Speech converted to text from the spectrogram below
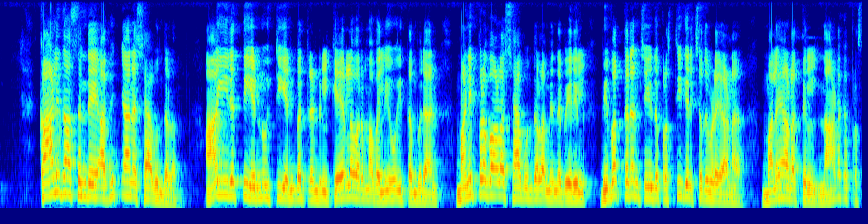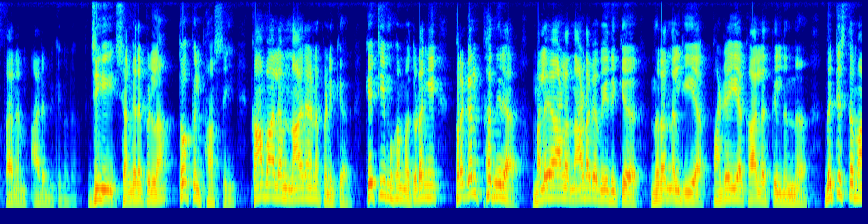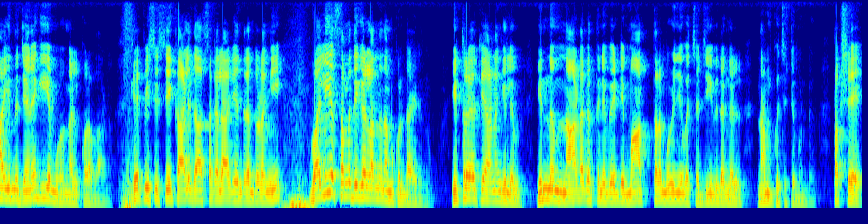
കാളിദാസന്റെ അഭിജ്ഞാന ശാകുന്തളം ആയിരത്തി എണ്ണൂറ്റി എൺപത്തിരണ്ടിൽ കേരളവർമ്മ വലിയോയി തമ്പുരാൻ മണിപ്രവാള ശാകുന്തളം എന്ന പേരിൽ വിവർത്തനം ചെയ്ത് പ്രസിദ്ധീകരിച്ചതോടെയാണ് മലയാളത്തിൽ നാടക പ്രസ്ഥാനം ആരംഭിക്കുന്നത്. G. Sankarapillai Thoppil Bhasi Kavalam Narayana Panicker K. T. Muhammad തുടങ്ങി പ്രഗത്ഭ നിര മലയാള നാടകവേദിക്ക് നിറം നൽകിയ പഴയ കാലത്തിൽ നിന്ന് വ്യത്യസ്തമായി ഇന്ന് ജനകീയ മുഖങ്ങൾ കുറവാണ്. K. P. C. C Kalidasa Kalakendram തുടങ്ങി വലിയ സമിതികൾ അന്ന് നമുക്കുണ്ടായിരുന്നു. ഇത്രയൊക്കെ ആണെങ്കിലും ഇന്നും നാടകത്തിന് വേണ്ടി മാത്രം ഒഴിഞ്ഞുവെച്ച ജീവിതങ്ങൾ നമുക്ക് ചുറ്റുമുണ്ട്. പക്ഷേ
